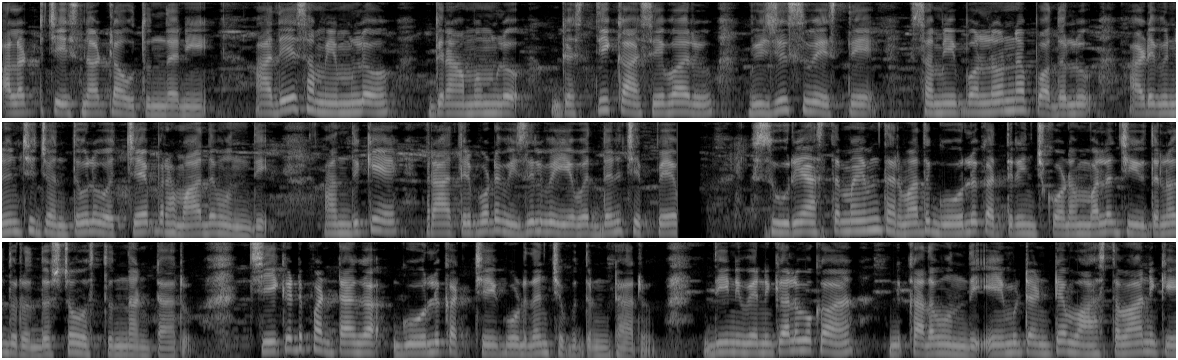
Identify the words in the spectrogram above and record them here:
అలర్ట్ చేసినట్లు అవుతుందని. అదే సమయంలో గ్రామంలో గస్తీ కాసేవారు విజిల్స్ వేస్తే సమీపంలో ఉన్న పొదలు, అడవి నుంచి జంతువులు వచ్చే ప్రమాదం ఉంది. అందుకే రాత్రిపూట విజిల్ వేయవద్దని చెప్పే సూర్యాస్తమయం తర్వాత గోర్లు కత్తిరించుకోవడం వల్ల జీవితంలో దురదృష్టం వస్తుందంటారు. చీకటి పడ్డాక గోర్లు కట్ చేయకూడదని చెబుతుంటారు. దీని వెనుకాల ఒక కథ ఉంది. ఏమిటంటే వాస్తవానికి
